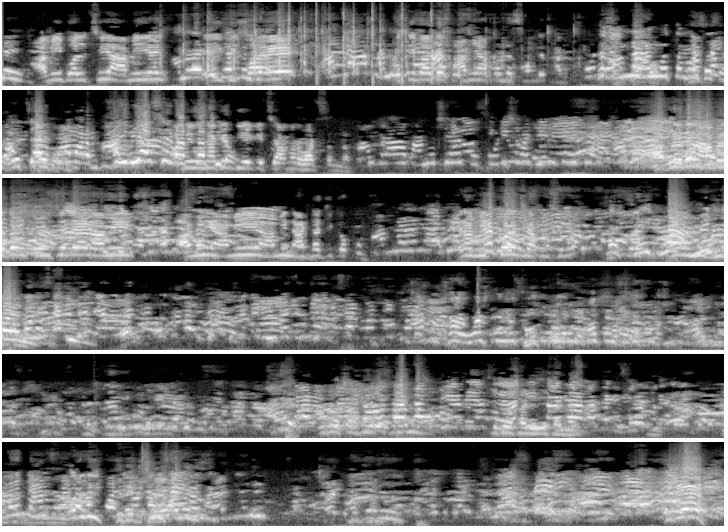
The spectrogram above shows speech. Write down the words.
আমি বলছি আমি এই- এই বিষয়ে প্রতিবাদে আমি আপনাদের সঙ্গে থাকব। আমরা একমত স্যার আমার আইবিএসের আমি ওনাকে দিয়ে গেছি আমার হোয়াটসঅ্যাপ নাম্বার আপনাদের আবেদন পৌঁছে দেন আমি আমি আমি আমি নাড্ডাজিকেও পৌঁছে এরা মিস করেছে আপনার Yeah.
